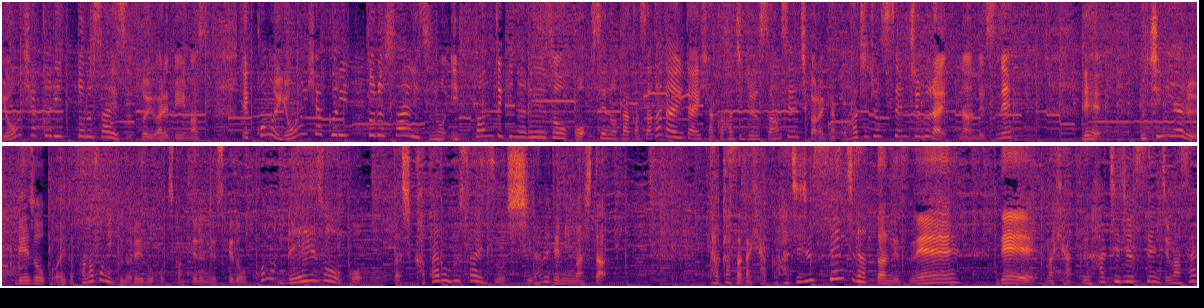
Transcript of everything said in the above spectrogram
400リットルサイズと言われています。でこの400リットルサイズの一般的な冷蔵庫背の高さがだいたい183センチから180センチぐらいなんですね。でうちにある冷蔵庫、えっと、パナソニックの冷蔵庫を使ってるんですけどこの冷蔵庫私カタログサイズを調べてみました。高さが180センチだったんですね。で、まあ、180センチ、まあ、さっ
